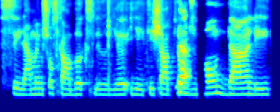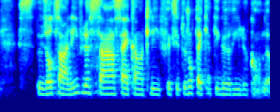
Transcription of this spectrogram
c'est la même chose qu'en boxe. Là. Il, a, il, a, été champion du monde dans les eux autres 100 livres, là, 150 livres. Fait que c'est toujours ta catégorie qu'on a.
